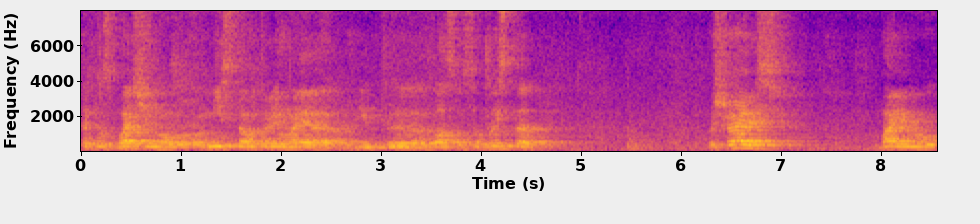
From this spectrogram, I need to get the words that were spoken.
таку спадщину місто отримає від е, вас особисто. Пишаюсь, маю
